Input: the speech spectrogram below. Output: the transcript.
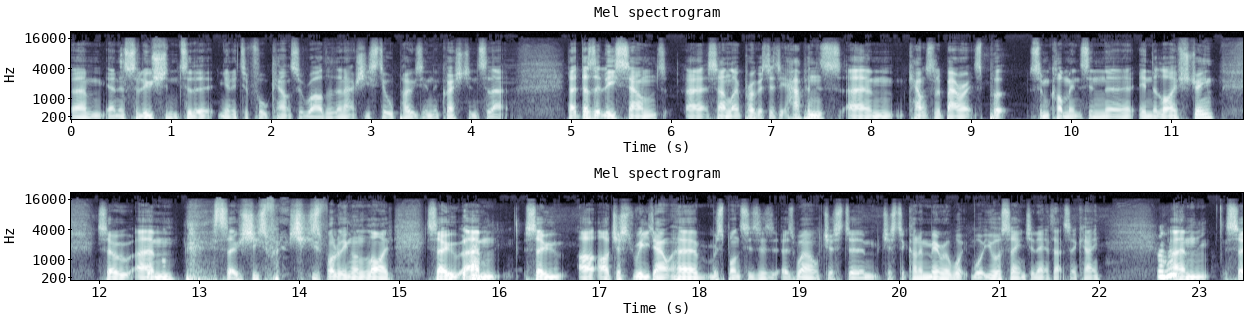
um and a solution to the you know to full council rather than actually still posing the question. So that that does at least sound uh, sound like progress. As it happens, um, Councillor Barrett's put some comments in the in the live stream, so um so she's she's following on live. So um so I'll, I'll just read out her responses as, as well, just to just to kind of mirror what, what you're saying, Jeanette, if that's okay. Mhm. Um, so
